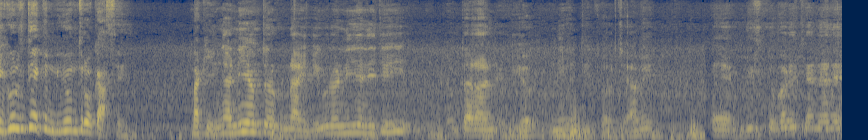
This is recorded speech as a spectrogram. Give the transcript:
এগুলিতে একটা নিয়ন্ত্রক আছে, নাকি? না, নিয়ন্ত্রক নাই, এগুলো নিজে নিজেই তারা নিয়ন্ত্রিত হচ্ছে আমি ডিসকভারি চ্যানেলে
